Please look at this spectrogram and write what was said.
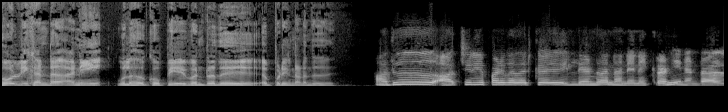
தோல்வி கண்ட அணி உலக கோப்பையை வென்றது எப்படி நடந்தது? அது ஆச்சரியப்படுவதற்கு இல்லைன்னு தான் நான் நினைக்கிறேன். ஏனென்றால்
